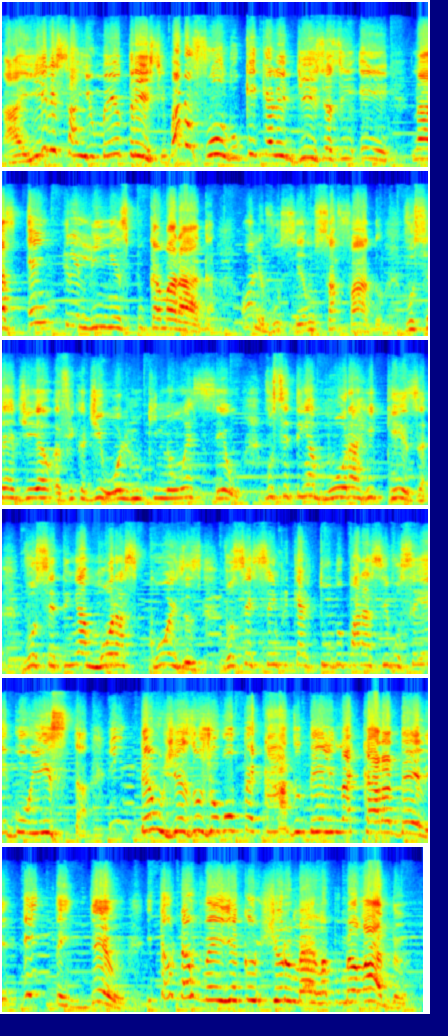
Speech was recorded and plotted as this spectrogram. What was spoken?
Aí ele saiu meio triste, mas no fundo, o que, que ele disse assim, em, nas entrelinhas pro camarada? Olha, você é um safado, você é de, fica de olho no que não é seu, você tem amor à riqueza, você tem amor às coisas, você sempre quer tudo para si, você é egoísta. Então Jesus jogou o pecado dele na cara dele, entendeu? Então não venha com churumela pro meu lado.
